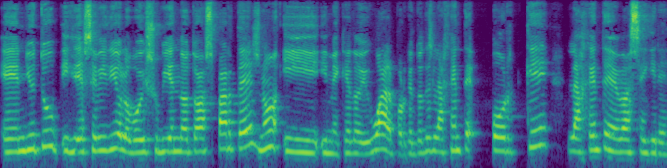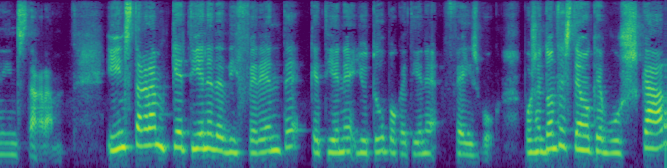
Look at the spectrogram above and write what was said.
en YouTube y ese vídeo lo voy subiendo a todas partes, ¿no? Y, me quedo igual, porque entonces la gente, ¿por qué la gente me va a seguir en Instagram? ¿Y Instagram qué tiene de diferente que tiene YouTube o que tiene Facebook? Pues entonces tengo que buscar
